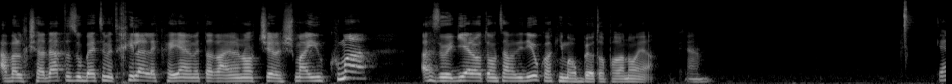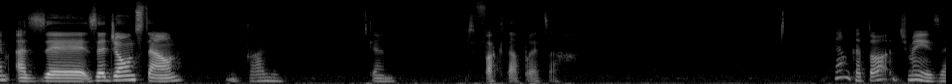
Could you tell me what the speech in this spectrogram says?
אבל כשהדת הזו בעצם התחילה לקיים את הרעיונות שלשמה היא הוקמה, אז הוא הגיע לאותו מצב בדיוק, רק עם הרבה יותר פרנויה. כן. כן, אז uh, זה ג'ונסטאון. טרגי. כן. זה fucked up רצח. כן, כתוב, תשמעי, זה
